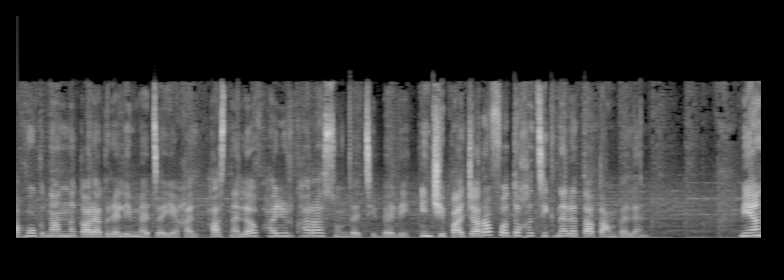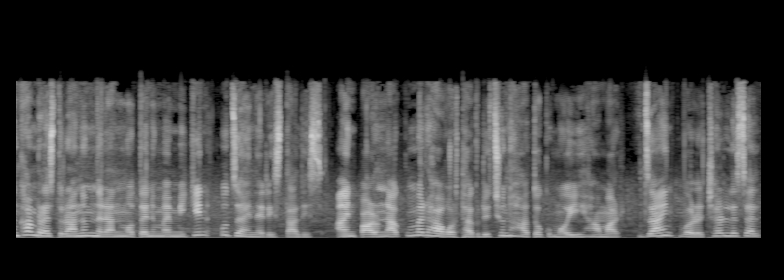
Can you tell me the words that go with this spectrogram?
աղմուկն աննկարագրելի մեծ է եղել, հասնելով 140 դեցիբելի, ինչի պատճառով ֆոտոխցիկները տատանվել են։ Մի անգամ ռեստորանում նրան մոտենում է Միկին ու ձայներից տալիս։ Այն պարունակում էր հաղորդագրություն հատոկ Մոյի համար, ձայն, որը չէր լսել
